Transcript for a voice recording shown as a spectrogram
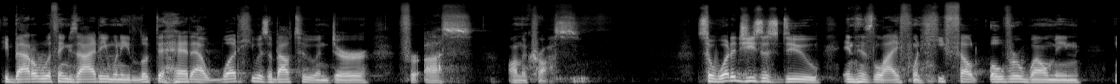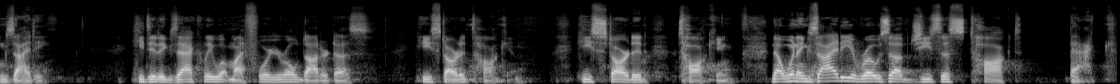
He battled with anxiety when he looked ahead at what he was about to endure for us on the cross. So, what did Jesus do in his life when he felt overwhelming anxiety? He did exactly what my four year old daughter does. He started talking. He started talking. Now, when anxiety arose up, Jesus talked back.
